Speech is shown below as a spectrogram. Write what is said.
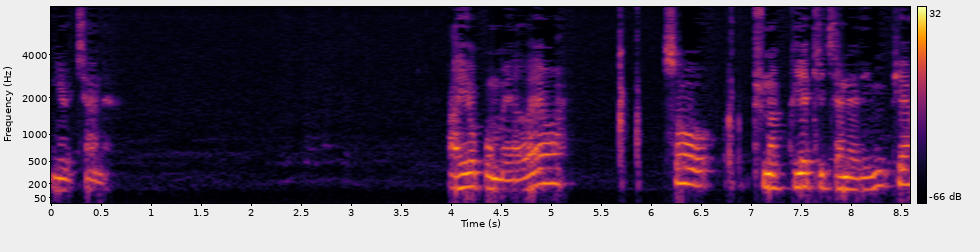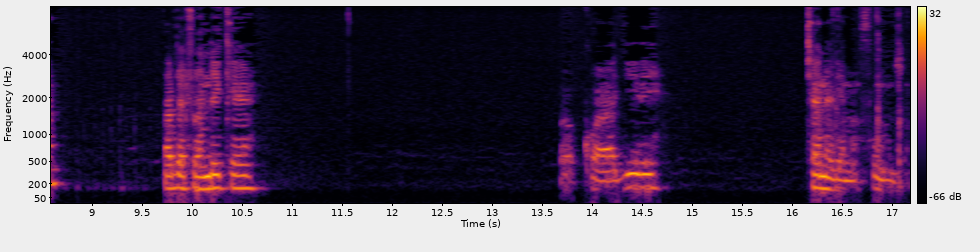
new channel. I umeelewa. So tuna create channel mpya, labda tuandike kwa ajili channel ya mafunzo.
